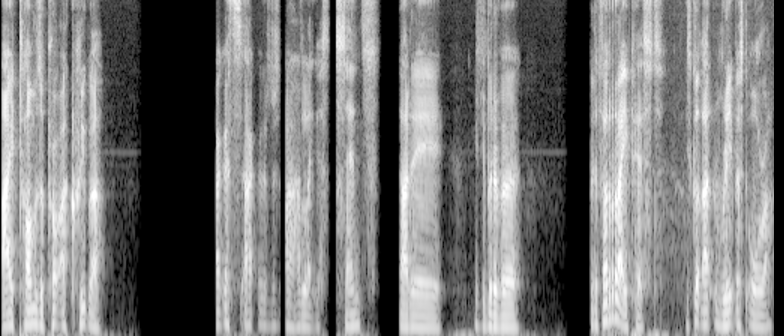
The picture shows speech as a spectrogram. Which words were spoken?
I Tom's a proper creeper. I guess I, just I had like a sense that uh, he's a bit of a bit of a rapist. He's got that rapist aura.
